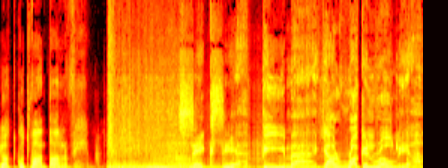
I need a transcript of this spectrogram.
jotkut vaan tarvii. Seksiä, piimää ja rock'n'rollia.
